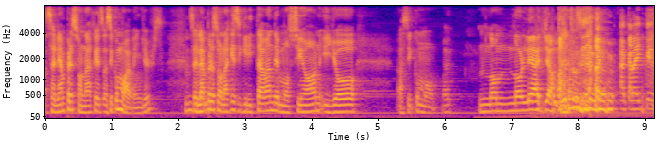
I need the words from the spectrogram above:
Salían personajes, así como Avengers. Salían personajes y gritaban de emoción y yo así como "Ay, no, no le hallaba. Entonces, ah, caray, ¿qué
